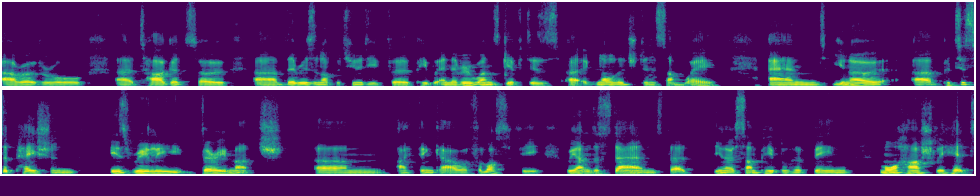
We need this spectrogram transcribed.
our overall uh, target. So uh, there is an opportunity for people and everyone's gift is uh, acknowledged in some way. And you know uh, participation is really very much, um, I think, our philosophy. We understand that you know some people have been more harshly hit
